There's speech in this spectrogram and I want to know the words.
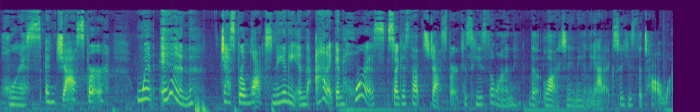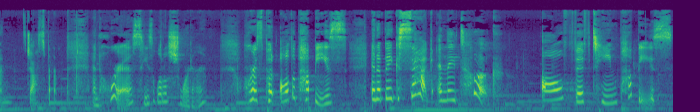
Horace and Jasper went in. Jasper locked Nanny in the attic, and Horace, so I guess that's Jasper because he's the one that locked Nanny in the attic. So he's the tall one, Jasper. And Horace, he's a little shorter. Horace put all the puppies in a big sack, and they took all 15 puppies.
